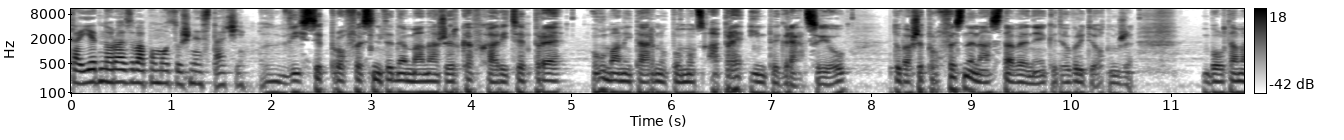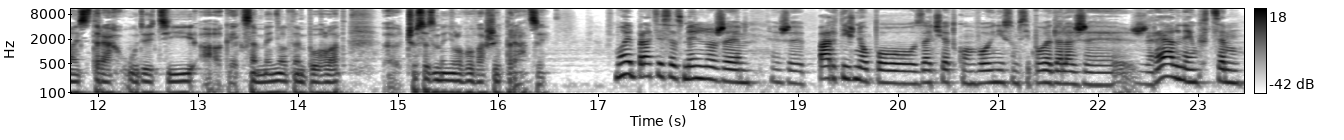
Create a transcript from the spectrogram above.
tá jednorazová pomoc už nestačí. Vy ste profesne teda manažerka v Charite pre humanitárnu pomoc a pre integráciu. To vaše profesné nastavenie, keď hovoríte o tom, že bol tam aj strach u detí a ak sa menil ten pohľad, čo sa zmenilo vo vašej práci? V mojej práci sa zmenilo, že, že pár týždňov po začiatkom vojny som si povedala, že, že reálne chcem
